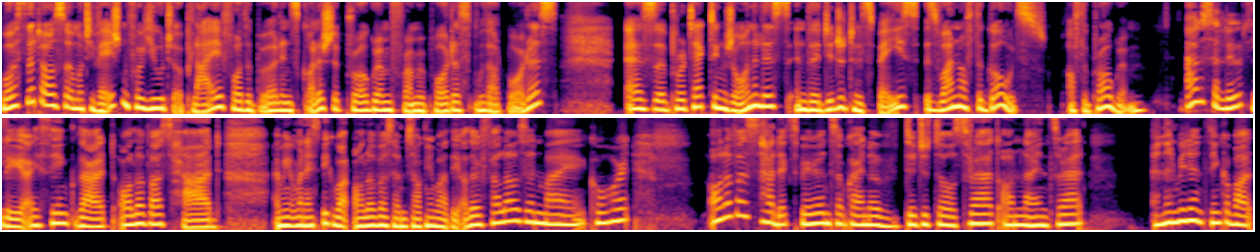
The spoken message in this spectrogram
Was that also a motivation for you to apply for the Berlin Scholarship Program from Reporters Without Borders? As uh, protecting journalists in the digital space is one of the goals of the program. Absolutely. I think that all of us had, I mean, when I speak about all of us, I'm talking about the other fellows in my cohort. All of us had experienced some kind of digital threat, online threat. And then we didn't think about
